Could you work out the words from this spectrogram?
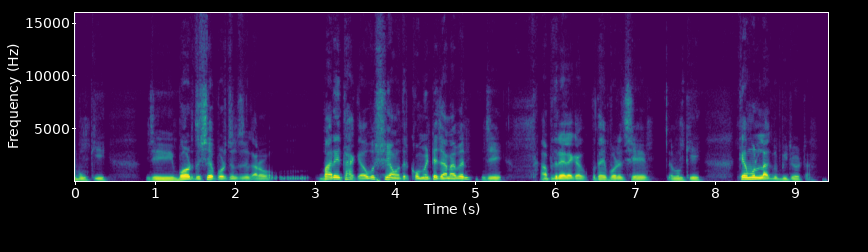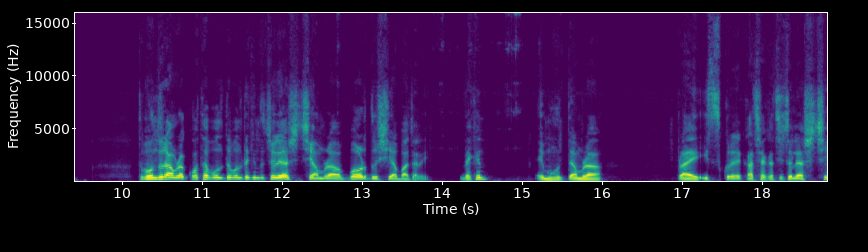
এবং কি যে বরদুশিয়া পর্যন্ত কারও বাড়ি থাকে, অবশ্যই আমাদের কমেন্টে জানাবেন যে আপনাদের এলাকা কোথায় পড়েছে এবং কি কেমন লাগল ভিডিওটা। তো বন্ধুরা, আমরা কথা বলতে বলতে কিন্তু চলে আসছি আমরা বরদুশিয়া বাজারে। দেখেন, এই মুহূর্তে আমরা প্রায় স্কুলের কাছাকাছি চলে আসছি।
